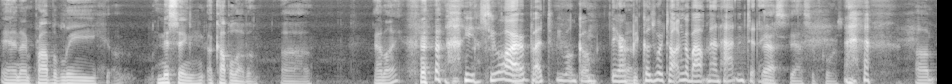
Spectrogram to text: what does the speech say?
and I'm probably missing a couple of them. Uh, Am I? yes, you are, but we won't go there uh, because we're talking about Manhattan today. Yes, yes, of course. um,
